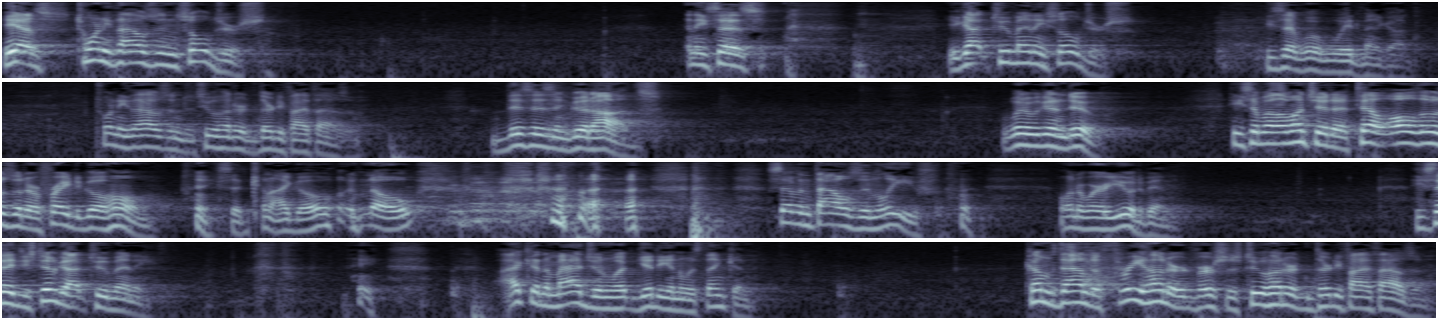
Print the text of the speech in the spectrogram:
he has 20,000 soldiers. And he says, You got too many soldiers. He said, Well, wait a minute, God. 20,000 to 235,000. This isn't good odds. What are we going to do? He said, Well, I want you to tell all those that are afraid to go home. He said, Can I go? No. 7,000 leave. Wonder where you would have been. He said, You still got too many. I can imagine what Gideon was thinking. Comes down to 300 versus 235,000.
